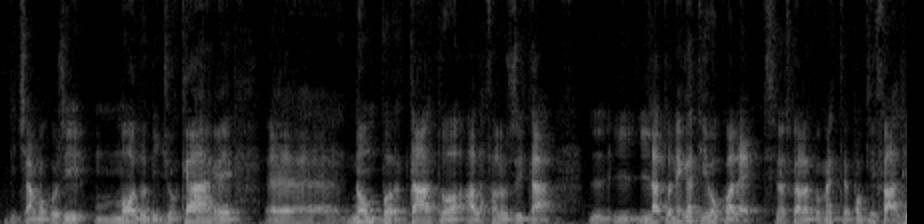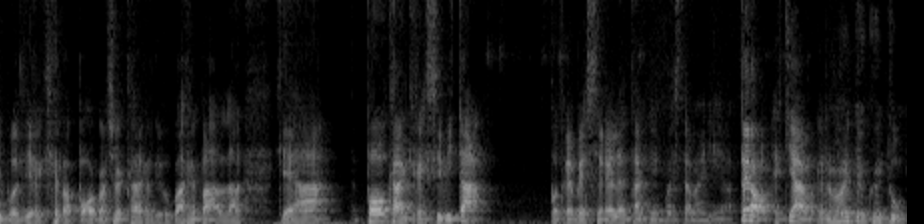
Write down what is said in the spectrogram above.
diciamo così, un modo di giocare eh, non portato alla fallosità. Il lato negativo qual è? Se una squadra commette pochi falli vuol dire che va poco a cercare di rubare palla, che ha poca aggressività. Potrebbe essere letta anche in questa maniera. Però è chiaro che nel momento in cui tu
